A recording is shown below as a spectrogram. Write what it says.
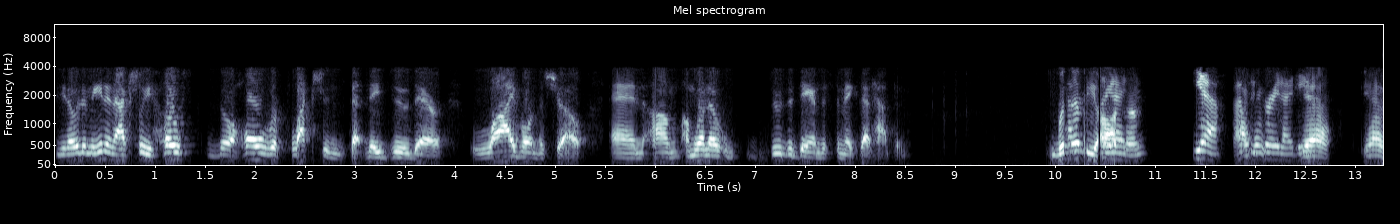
you know what I mean, and actually host the whole reflections that they do there live on the show. And um, I'm going to do the damnedest to make that happen. Wouldn't that be That's great awesome? Yeah, I that's a great idea. Yeah, yeah.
